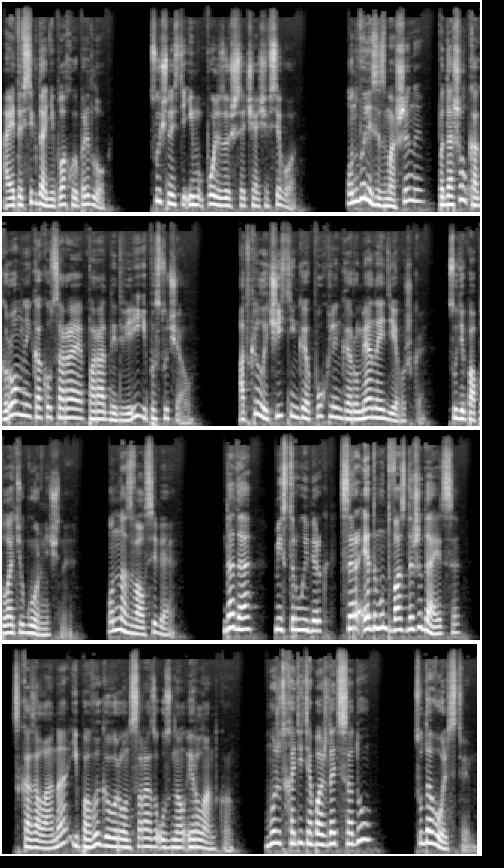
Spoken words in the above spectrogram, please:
а это всегда неплохой предлог. В сущности, им пользуешься чаще всего. Он вылез из машины, подошел к огромной, как у сарая, парадной двери и постучал. Открыла чистенькая, пухленькая, румяная девушка, судя по платью горничная. Он назвал себя. «Да-да, мистер Уиберг, сэр Эдмунд вас дожидается», — сказала она, и по выговору он сразу узнал ирландку. «Может, хотите обождать в саду?» «С удовольствием».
